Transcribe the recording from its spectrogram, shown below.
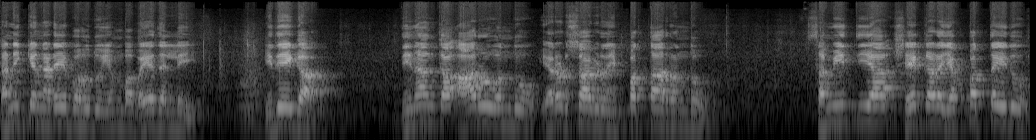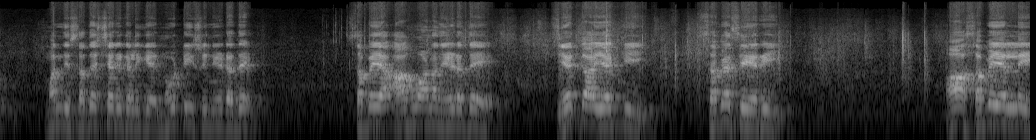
ತನಿಖೆ ನಡೆಯಬಹುದು ಎಂಬ ಭಯದಲ್ಲಿ ಇದೀಗ ದಿನಾಂಕ ಆರು ಒಂದು ಎರಡು ಸಾವಿರದ ಇಪ್ಪತ್ತಾರರಂದು ಸಮಿತಿಯ ಶೇಕಡ ಎಪ್ಪತ್ತೈದು ಮಂದಿ ಸದಸ್ಯರುಗಳಿಗೆ ನೋಟಿಸ್ ನೀಡದೆ, ಸಭೆಯ ಆಹ್ವಾನ ನೀಡದೆ ಏಕಾಏಕಿ ಸಭೆ ಸೇರಿ ಆ ಸಭೆಯಲ್ಲಿ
